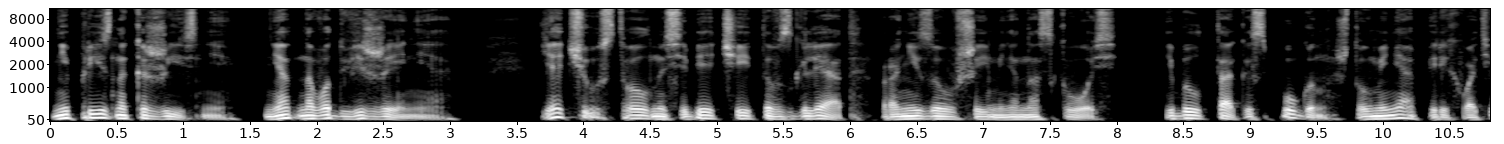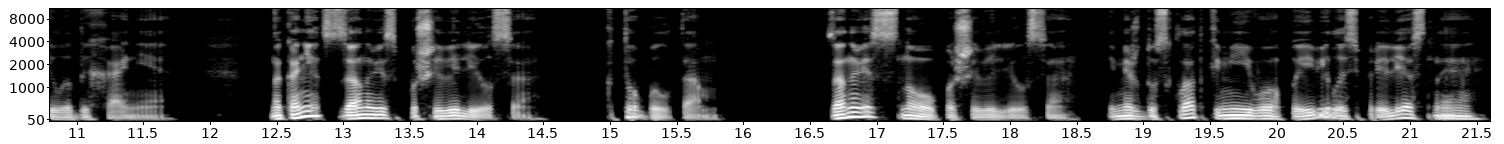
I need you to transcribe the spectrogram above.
Ни признака жизни, ни одного движения. Я чувствовал на себе чей-то взгляд, пронизывавший меня насквозь, и был так испуган, что у меня перехватило дыхание. Наконец занавес пошевелился. Кто был там? Занавес снова пошевелился, и между складками его появилась прелестная,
